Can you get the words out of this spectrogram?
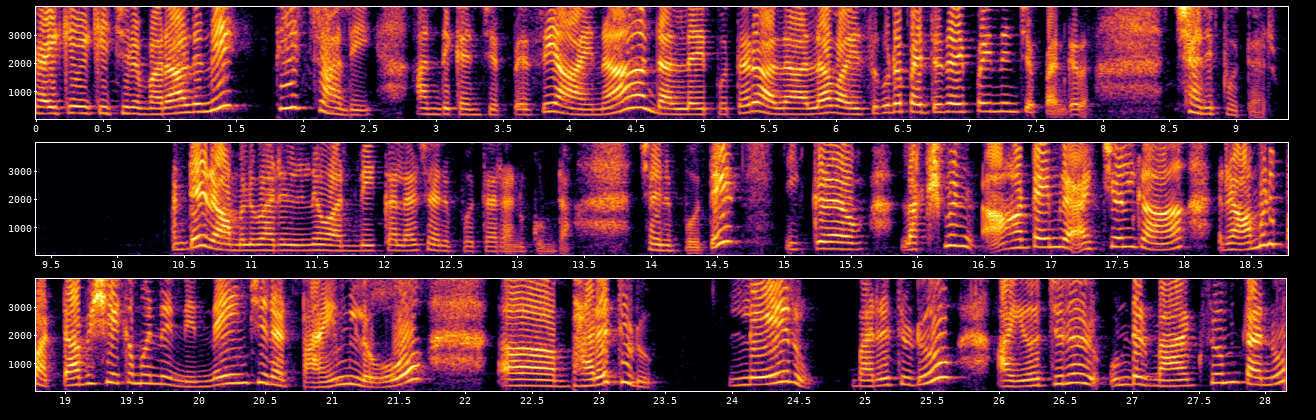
కైకేయికి ఇచ్చిన వరాలని తీర్చాలి. అందుకని చెప్పేసి ఆయన డల్ అయిపోతారు. అలా అలా వయసు కూడా పెద్దది అయిపోయిందని చెప్పాను కదా. చనిపోతారు. అంటే రాముల వారి వెళ్ళిన వన్ వీక్ అలా చనిపోతారు అనుకుంటా. చనిపోతే ఇక్కడ లక్ష్మణ్ ఆ టైంలో యాక్చువల్గా రాముడి పట్టాభిషేకం అని నిర్ణయించిన టైంలో భరతుడు లేరు. భరతుడు అయోధ్యలో ఉండరు. మ్యాక్సిమం తను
